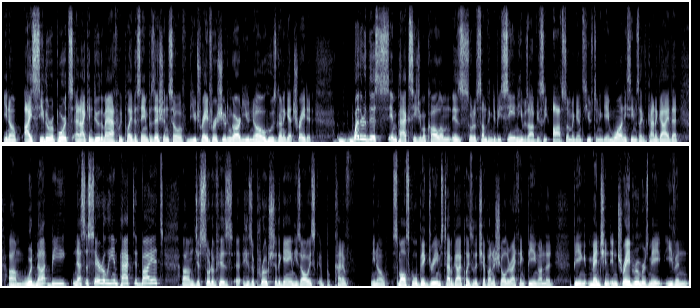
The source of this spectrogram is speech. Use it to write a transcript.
you know, I see the reports and I can do the math. We play the same position, so if you trade for a shooting guard, you know who's going to get traded. Whether this impacts CJ McCollum is sort of something to be seen. He was obviously awesome against Houston in game one. He seems like the kind of guy that um, would not be necessarily impacted by it. Um, just sort of his uh, his approach to the game. He's always uh, kind of you know, small school, big dreams type of guy, plays with a chip on his shoulder. I think being on the being mentioned in trade rumors may even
